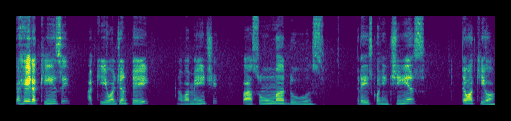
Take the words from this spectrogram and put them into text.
carreira 15 aqui eu adiantei novamente faço uma duas três correntinhas. Então aqui ó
